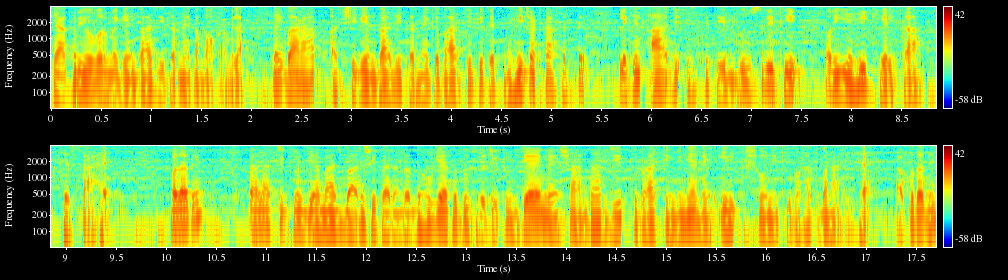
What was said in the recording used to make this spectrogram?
कि आखिरी ओवर में गेंदबाजी करने का मौका मिला। कई बार आप अच्छी गेंदबाजी करने के बाद भी विकेट नहीं चटका सकते, लेकिन आज स्थिति दूसरी थी और यही खेल का हिस्सा है। बता दें, पहला टी ट्वेंटी मैच बारिश के कारण रद्द हो गया था। दूसरे टी ट्वेंटी में शानदार जीत के बाद टीम इंडिया ने एक शून्य की बढ़त बना ली है। आपको बता दें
